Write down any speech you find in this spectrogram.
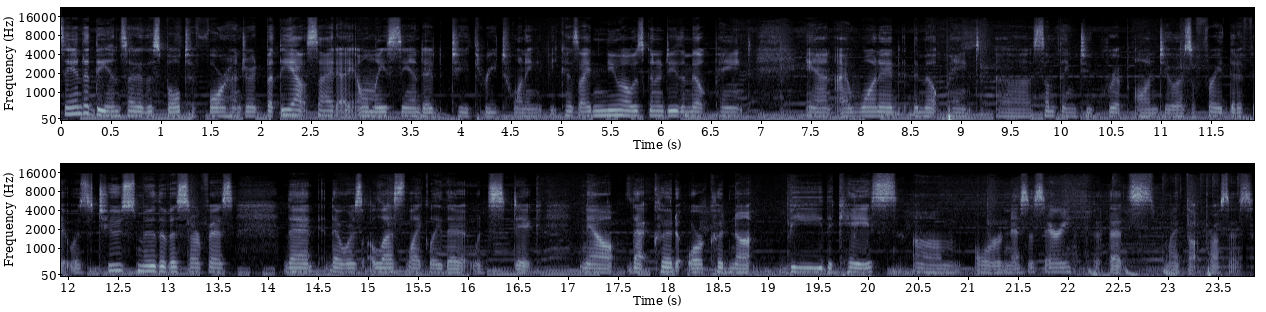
Sanded the inside of this bowl to 400, but the outside I only sanded to 320 because I knew I was going to do the milk paint and I wanted the milk paint uh, something to grip onto. I was afraid that if it was too smooth of a surface that there was less likely that it would stick. Now that could or could not be the case um, or necessary, but that's my thought process.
